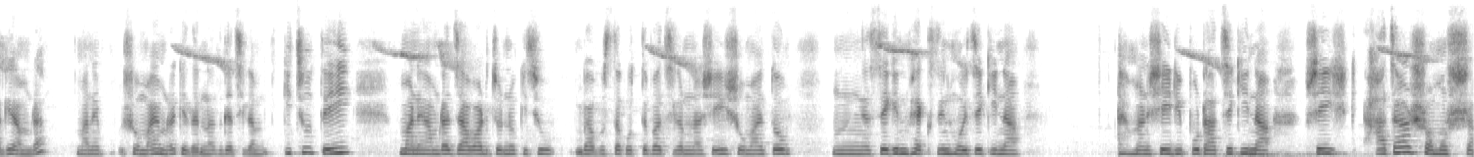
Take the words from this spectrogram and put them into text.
আগে আমরা মানে সময় আমরা কেদারনাথ গেছিলাম। কিছুতেই মানে আমরা যাওয়ার জন্য কিছু ব্যবস্থা করতে পারছিলাম না। সেই সময় তো সেকেন্ড ভ্যাকসিন হয়েছে কি না মানে সেই রিপোর্ট আছে কি না সেই হাজার সমস্যা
